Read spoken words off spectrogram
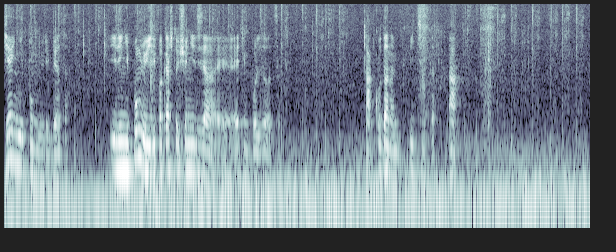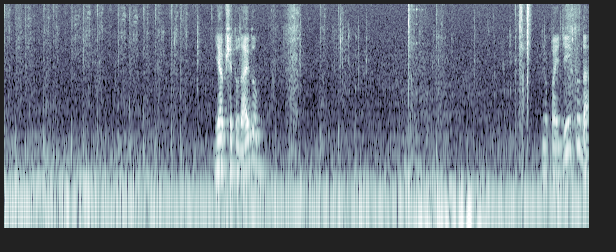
Я и не помню, ребята. Или не помню, или пока что еще нельзя э, этим пользоваться. Так, куда нам идти-то? А. Я вообще туда иду. Ну, по идее, туда.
